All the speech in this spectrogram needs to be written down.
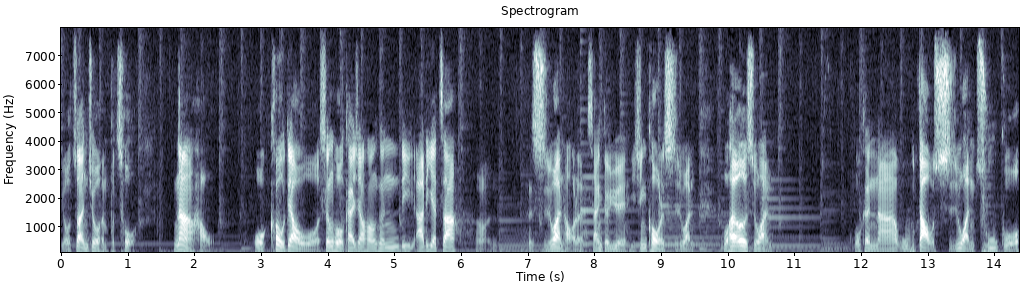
有赚就很不错。那好，我扣掉我生活开销，好像跟阿利亚扎啊，十万好了，三个月已经扣了十万，我还有二十万，我可能拿五到十万出国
